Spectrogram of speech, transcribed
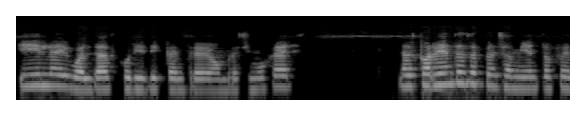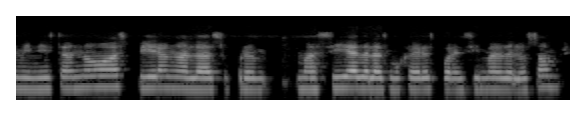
y la igualdad jurídica entre hombres y mujeres. Las corrientes de pensamiento feminista no aspiran a la supremacía de las mujeres por encima de los hombres.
